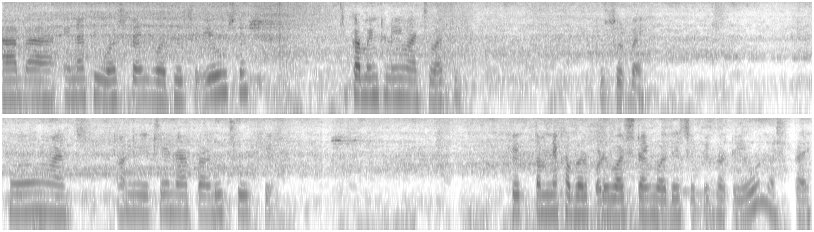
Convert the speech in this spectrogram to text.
હા, બા, એનાથી વોચ ટાઈમ વધે છે. એવું છે? કમેન્ટ નહીં વાંચવાથી. કિશોરભાઈ. હું વાંચ, અને એટલે ના પાડું છું કે કે તમને ખબર પડે વોચ ટાઈમ વધે છે કે ઘટે. એવું ને, ભાઈ?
